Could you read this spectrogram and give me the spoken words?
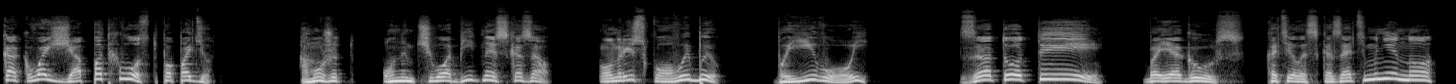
как вожжа под хвост попадет. А может, он им чего обидное сказал? Он рисковый был, боевой. Зато ты, боягуз, хотелось сказать мне, но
